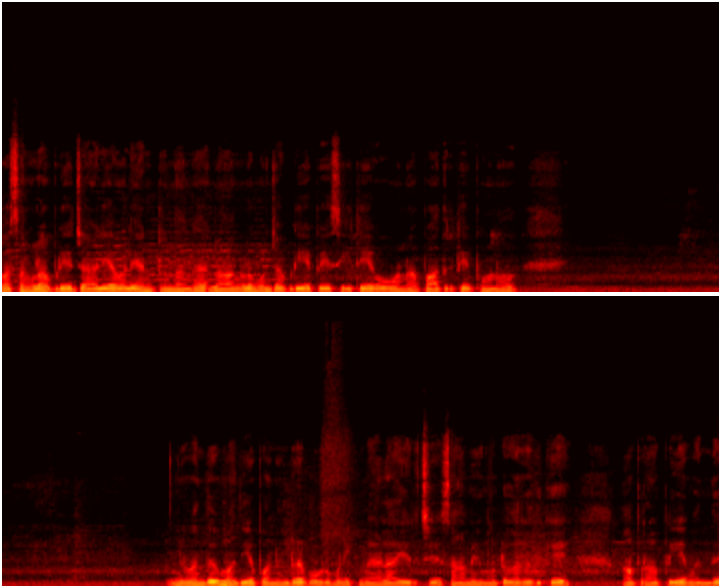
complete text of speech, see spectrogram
பசங்களும் அப்படியே ஜாலியாக விளையாண்டுட்டு இருந்தாங்க. நாங்களும் கொஞ்சம் அப்படியே பேசிக்கிட்டே ஒவ்வொன்றா பார்த்துக்கிட்டே போனோம் இது வந்து மதியம் பன்னெண்டரை ஒரு மணிக்கு மேலே ஆயிடுச்சு சாமி கும்பிட்டு வர்றதுக்கே. அப்புறம் அப்படியே வந்து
